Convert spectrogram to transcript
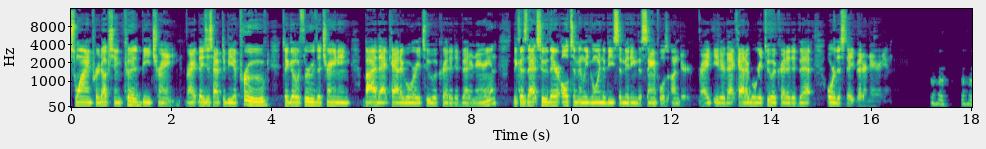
swine production could be trained, right? They just have to be approved to go through the training by that category two accredited veterinarian because that's who they're ultimately going to be submitting the samples under, right? Either that category two accredited vet or the state veterinarian. Mm-hmm. Mm-hmm.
